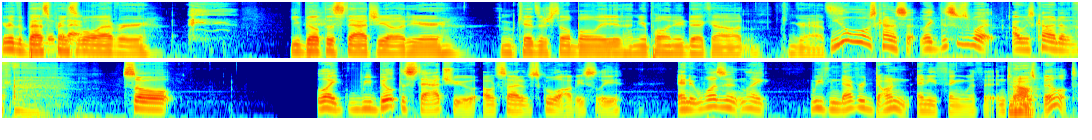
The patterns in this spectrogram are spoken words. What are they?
You're the best Look principal ever. You built this statue out here, and kids are still bullied, and you're pulling your dick out. Congrats. You know what was kind of like? This is what I was kind of. So, like, we built the statue outside of school, obviously, and it wasn't like we've never done anything with it until No. it was built.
